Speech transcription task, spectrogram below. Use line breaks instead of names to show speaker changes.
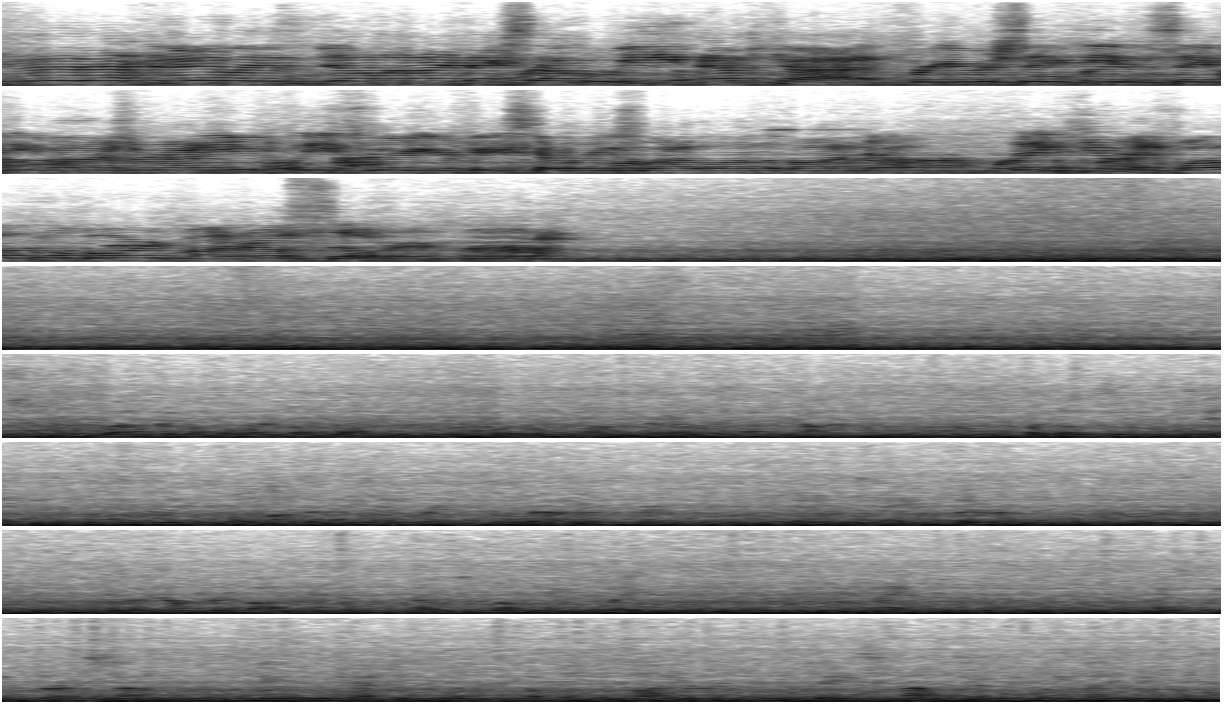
Good afternoon, ladies and gentlemen. Our next stop will be Epcot. For your safety and the safety of others around you, please wear your face coverings while on the monorail. Thank you and welcome aboard Monorail Silver.
Welcome aboard the Disney World Monorail at Epcot. For those of you staying, please hold on to the around our trip stay clear of comfort of others, no smoking, please. Thank you. As we turn south, you can catch a glimpse of the fire Face Fountain behind you.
